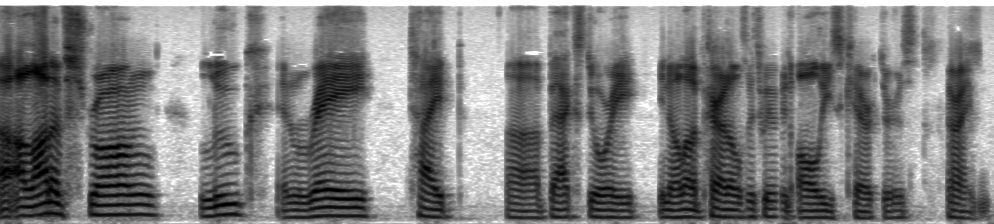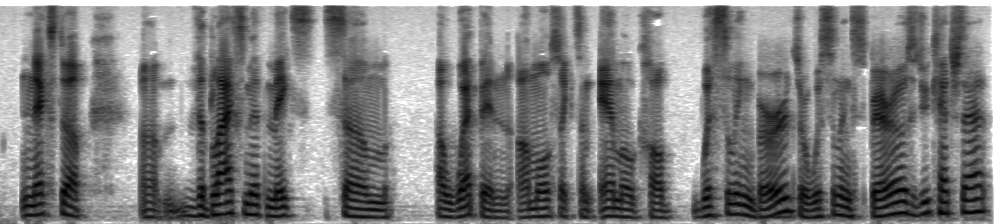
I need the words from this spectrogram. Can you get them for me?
Uh, a lot of strong Luke and Rey type uh, backstory. You know, a lot of parallels between all these characters. All right. Next up, um, the blacksmith makes some a weapon, almost like some ammo called whistling birds or whistling sparrows. Did you catch that?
